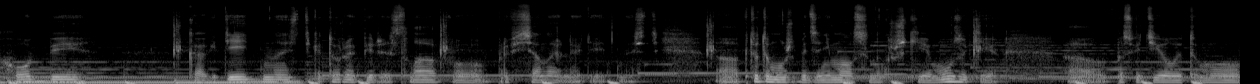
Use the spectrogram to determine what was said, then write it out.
хобби, как деятельность, которая переросла в профессиональную деятельность. Э, кто-то, может быть, занимался на кружке музыки, посвятил этому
